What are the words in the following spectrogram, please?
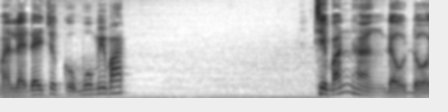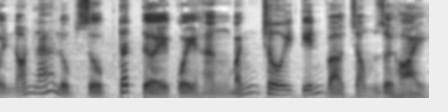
mà lại đây cho cụ mua mấy bát. Chị bán hàng đầu đội nón lá lụp sụp tất tưởi quầy hàng bánh trôi tiến vào trong rồi hỏi.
